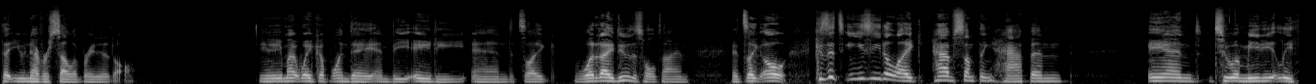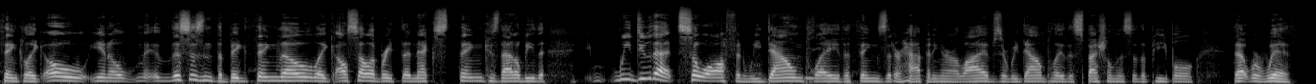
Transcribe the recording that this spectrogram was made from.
that you never celebrated at all. You know, you might wake up one day and be 80 and it's like, what did I do this whole time? It's like, oh, cuz it's easy to like have something happen and to immediately think like, oh, you know, this isn't the big thing though. Like I'll celebrate the next thing cuz that'll be the we do that so often. We downplay the things that are happening in our lives or we downplay the specialness of the people that we're with.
